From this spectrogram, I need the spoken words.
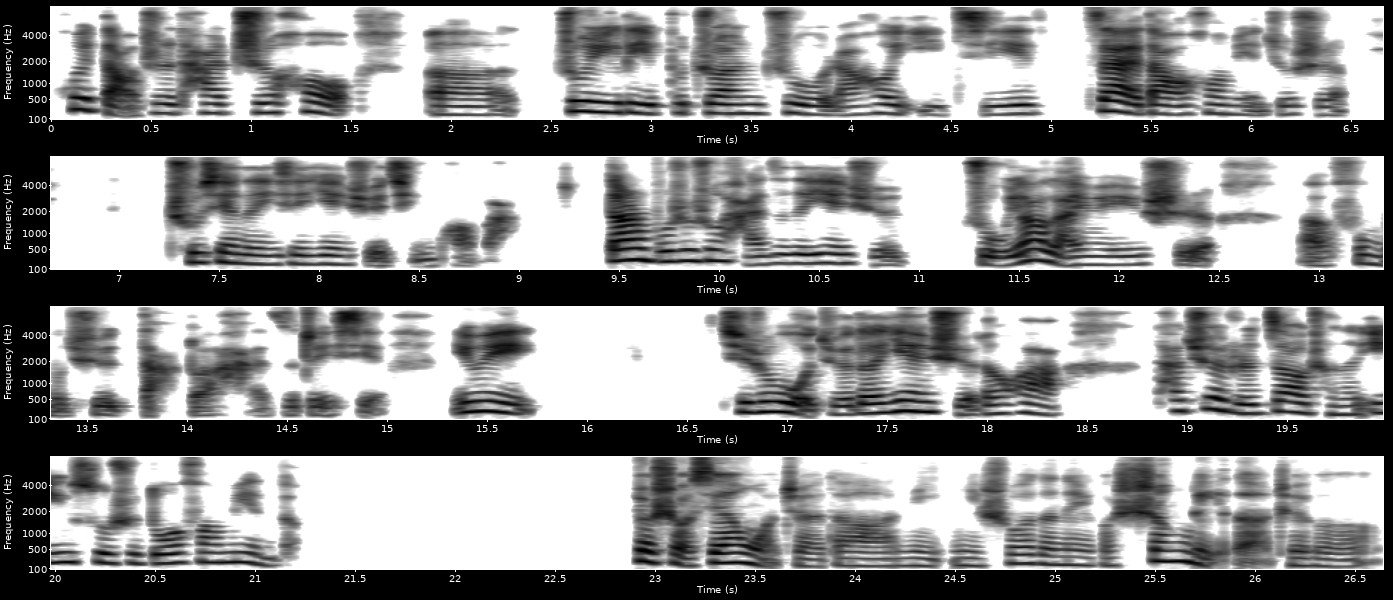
会导致他之后呃注意力不专注，然后以及再到后面就是出现的一些厌学情况吧。当然不是说孩子的厌学主要来源于是呃父母去打断孩子这些，因为其实我觉得厌学的话。它确实造成的因素是多方面的。就首先，我觉得你你说的那个生理的这个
